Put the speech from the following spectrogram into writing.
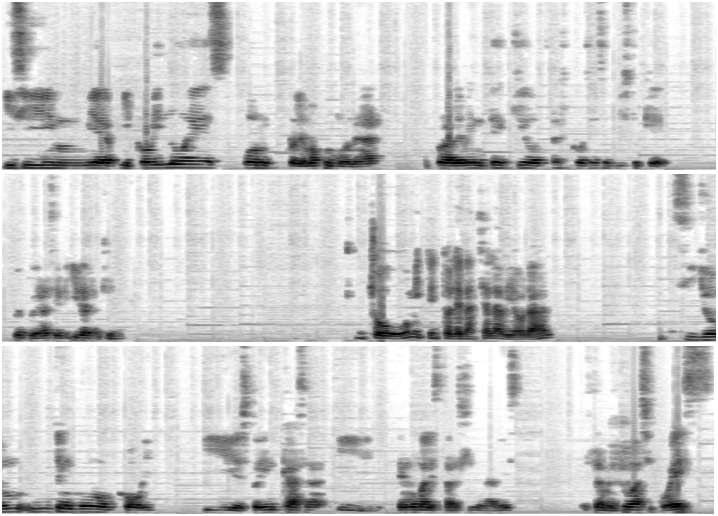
Y si mi, COVID no es por problema pulmonar, probablemente qué otras cosas he visto que me pueden hacer ir a la clínica. Mucho vómito, intolerancia a la vía oral. Si yo tengo COVID y estoy en casa y tengo malestares generales, el tratamiento básico es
